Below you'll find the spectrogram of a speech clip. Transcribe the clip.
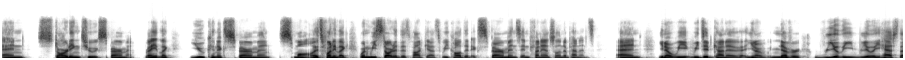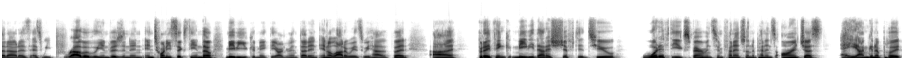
and starting to experiment, right? Like you can experiment small. It's funny, like when we started this podcast, we called it experiments in financial independence. And you know, we we did kind of, you know, never really, really hash that out as as we probably envisioned in, in 2016, though maybe you could make the argument that in, in a lot of ways we have. But uh, but I think maybe that has shifted to what if the experiments in financial independence aren't just, hey, I'm going to put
